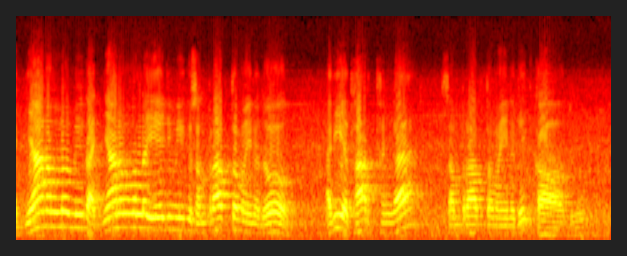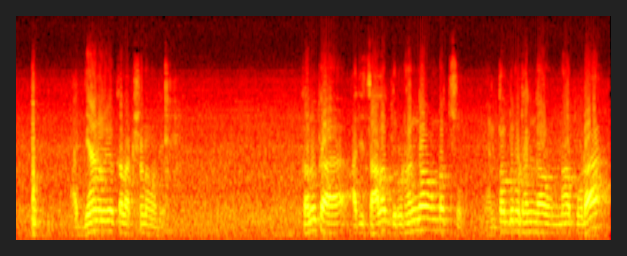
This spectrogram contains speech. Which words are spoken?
అజ్ఞానంలో మీకు అజ్ఞానం వల్ల ఏది మీకు సంప్రాప్తమైనదో అది యథార్థంగా సంప్రాప్తమైనది కాదు. అజ్ఞానం యొక్క లక్షణం అది. కనుక అది చాలా దృఢంగా ఉండొచ్చు. ఎంత దృఢంగా ఉన్నా కూడా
